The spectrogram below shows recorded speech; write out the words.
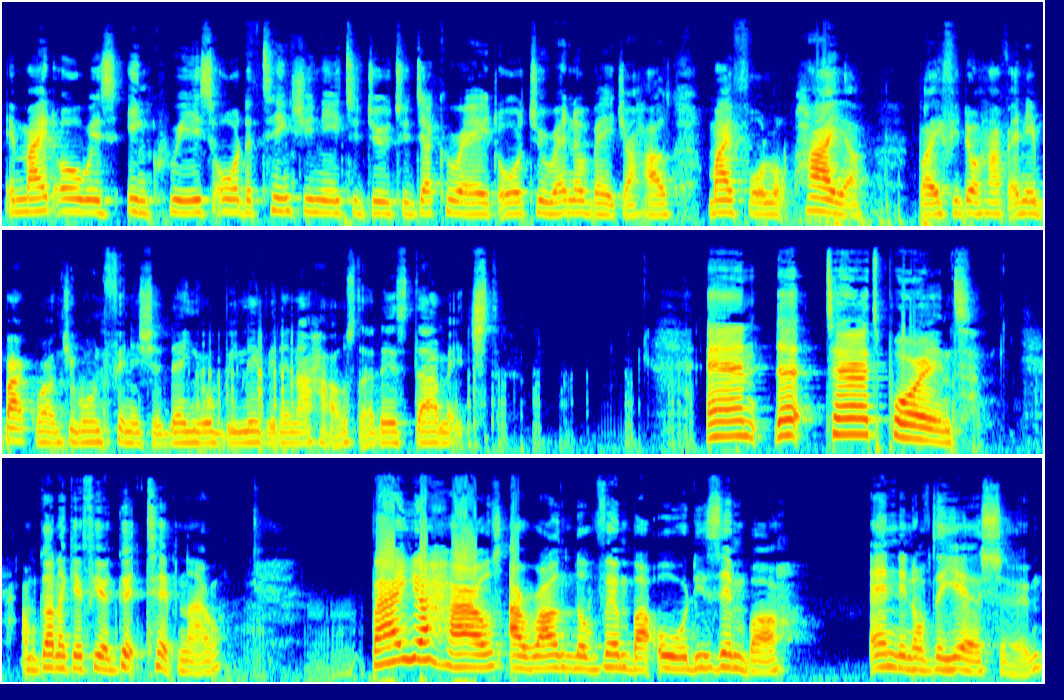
It might always increase or the things you need to do to decorate or to renovate your house might fall up higher. But if you don't have any background, you won't finish it. Then you'll be living in a house that is damaged. And the third point, I'm going to give you a good tip now. Buy your house around November or December ending of the year so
